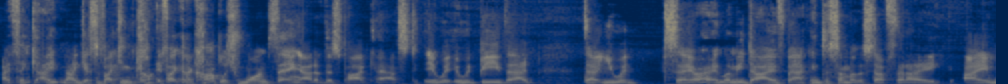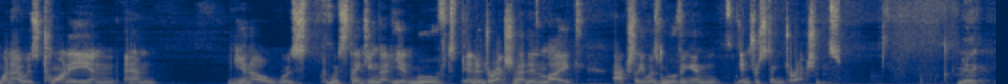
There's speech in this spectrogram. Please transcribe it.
I think I, I guess if I can if I can accomplish one thing out of this podcast, it would it would be that that you would say, all right, let me dive back into some of the stuff that I I when I was 20 and and you know was was thinking that he had moved in a direction I didn't like, actually was moving in interesting directions. Mick,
